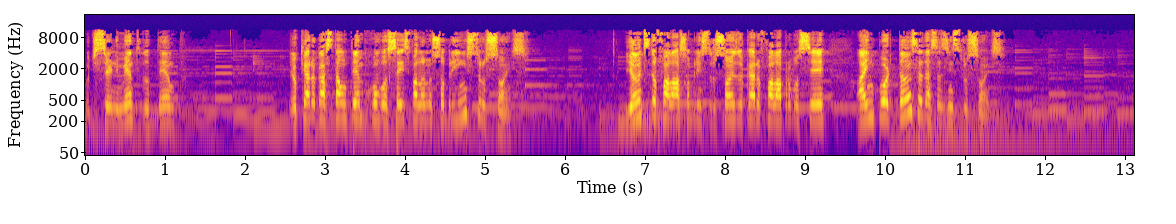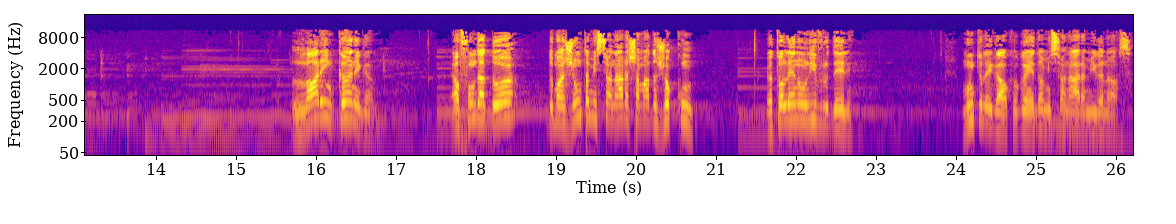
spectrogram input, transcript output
o discernimento do tempo, eu quero gastar um tempo com vocês falando sobre instruções. E antes de eu falar sobre instruções, eu quero falar para você a importância dessas instruções. Loren Cunningham é o fundador de uma junta missionária chamada Jocum. Eu estou lendo um livro dele, muito legal, que eu ganhei de uma missionária amiga nossa.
